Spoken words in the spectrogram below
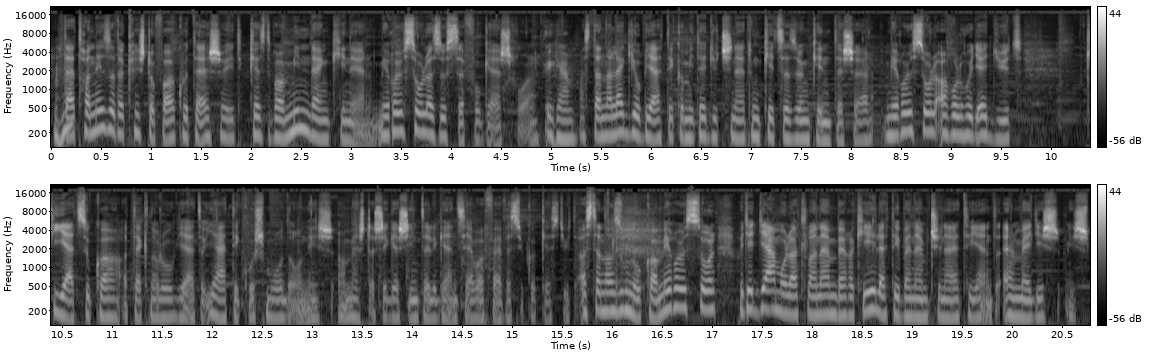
Uh-huh. Tehát ha nézed a Kristóf alkotásait, kezdve a mindenkinél, miről szól az összefogásról. Igen. Aztán a legjobb játék, amit együtt csináltunk 200 önkéntesel. Miről szól arról, hogy együtt kijátszuk a, a technológiát a játékos módon, és a mesterséges intelligenciával felveszük a kesztyűt. Aztán az unoka miről szól, hogy egy gyámolatlan ember, aki életében nem csinált ilyent, elmegy és, és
